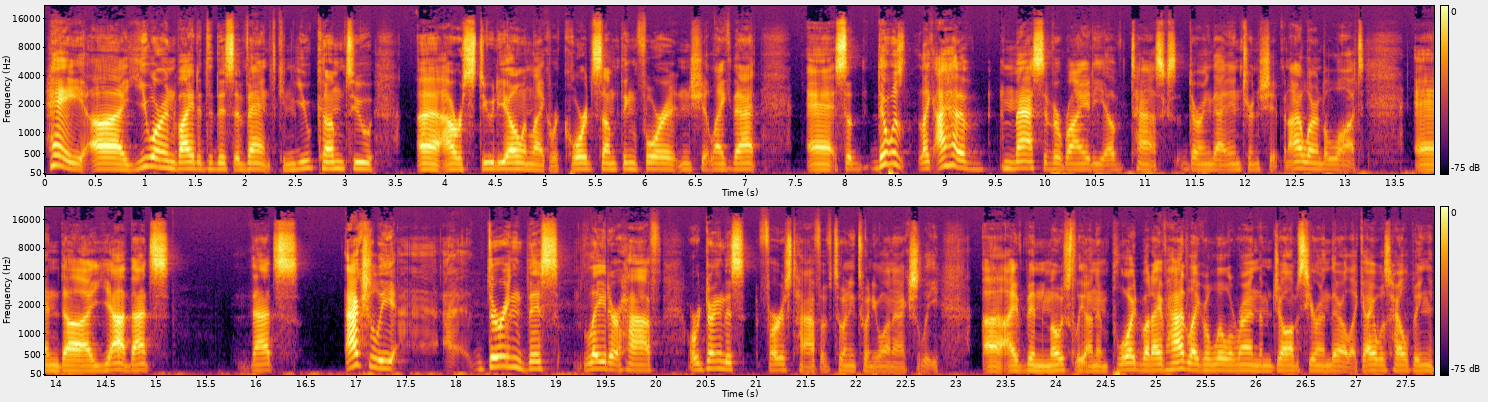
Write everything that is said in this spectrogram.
"Hey, uh, you are invited to this event. Can you come to uh, our studio and like record something for it and shit like that?" So there was like I had a massive variety of tasks during that internship, and I learned a lot. And uh, yeah, that's that's actually uh, during this later half or during this first half of 2021 actually uh, i've been mostly unemployed but i've had like a little random jobs here and there like i was helping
